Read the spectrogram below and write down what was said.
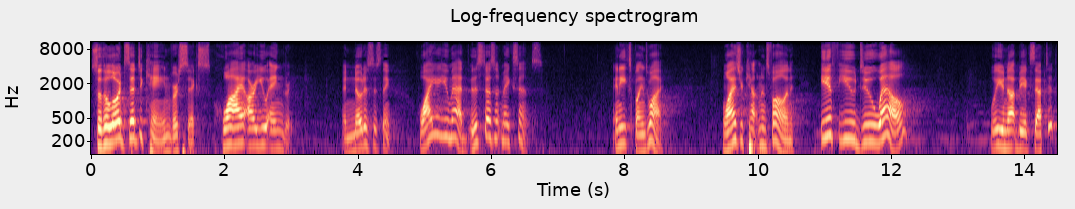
So the Lord said to Cain, verse 6, Why are you angry? And notice this thing. Why are you mad? This doesn't make sense. And he explains why. Why is your countenance fallen? If you do well, will you not be accepted?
